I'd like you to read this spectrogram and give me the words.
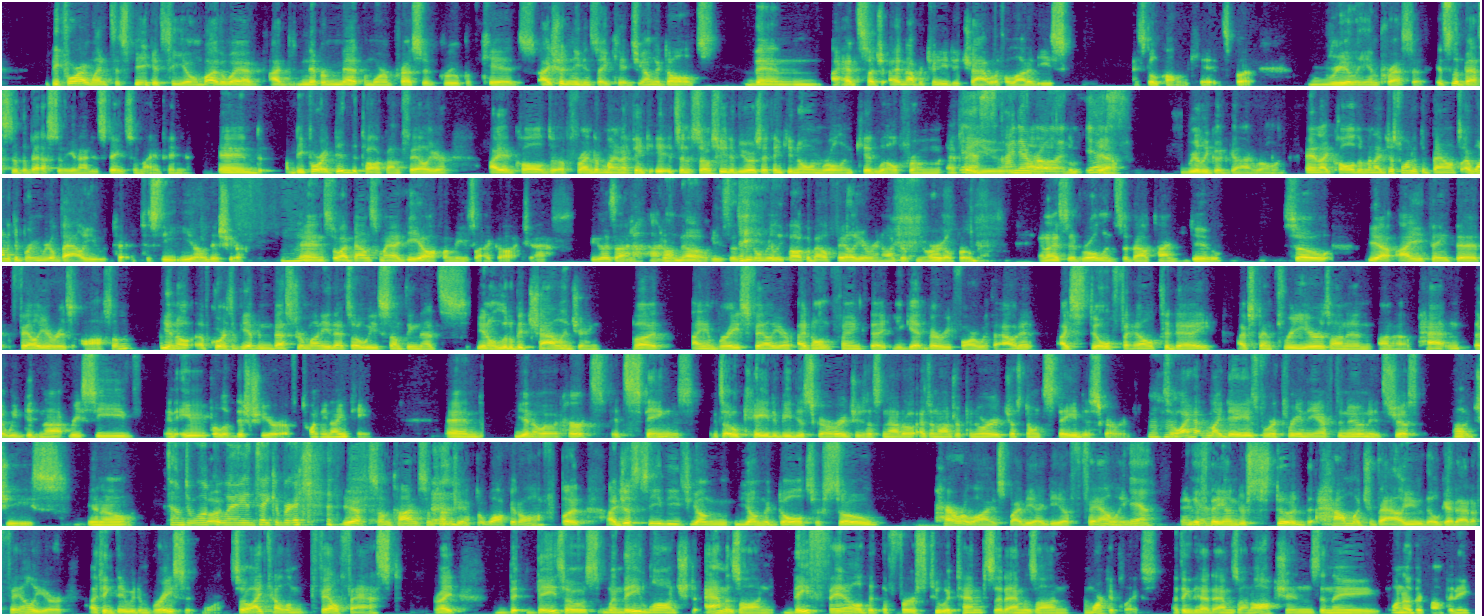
before I went to speak at CEO, and by the way, I've, I've never met a more impressive group of kids. I shouldn't even say kids, young adults. Then I had such I had an opportunity to chat with a lot of these. I still call them kids, but really impressive. It's the best of the best in the United States, in my opinion. And before I did the talk on failure, I had called a friend of mine. I think it's an associate of yours. I think you know him, Roland Kidwell from FAU. Yes, I know uh, Roland. The, yes. Really good guy, Roland. And I called him and I just wanted to bounce. I wanted to bring real value to, to CEO this year. Mm-hmm. And so I bounced my idea off of me. He's like, oh, Jeff. He goes, I, I don't know. He says, we don't really talk about failure in entrepreneurial programs. And I said, Roland, it's about time to do. So, yeah, I think that failure is awesome you know, of course, if you have investor money, that's always something that's, you know, a little bit challenging. But I embrace failure. I don't think that you get very far without it. I still fail today. I've spent three years on an on a patent that we did not receive in April of this year of 2019. And you know, it hurts, it stings. It's okay to be discouraged. It's just not as an entrepreneur, just don't stay discouraged. Mm-hmm. So I have my days where three in the afternoon, it's just, oh geez, you know, time to walk but, away and take a break yeah sometimes sometimes you have to walk it off but i just see these young young adults are so paralyzed by the idea of failing yeah and if they understood how much value they'll get out of failure i think they would embrace it more. So i tell them fail fast right? Be- bezos when they launched amazon they failed at the first two attempts at amazon marketplace. I think they had amazon auctions and they one other company.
